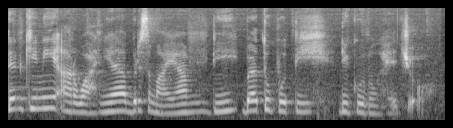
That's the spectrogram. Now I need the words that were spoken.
dan kini arwahnya bersemayam di Batu Putih di Gunung Hejo.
